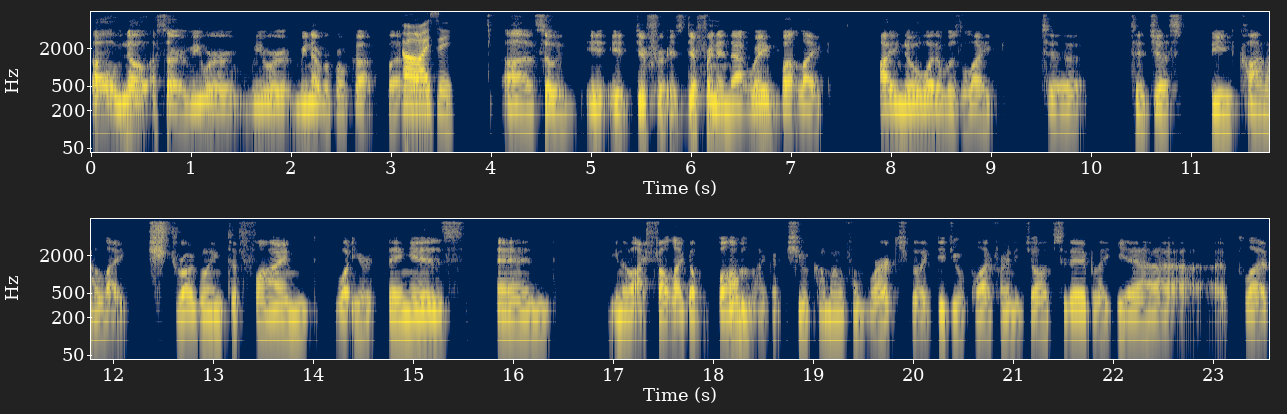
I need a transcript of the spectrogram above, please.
Oh no, uh, sorry. We were we were we never broke up, but oh, like, I see. Uh, so it, it differ it's different in that way, but like I know what it was like to to just be kind of like struggling to find what your thing is, and you know I felt like a bum. Like she would come home from work, she'd be like, "Did you apply for any jobs today?" I'd be like, "Yeah, I applied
